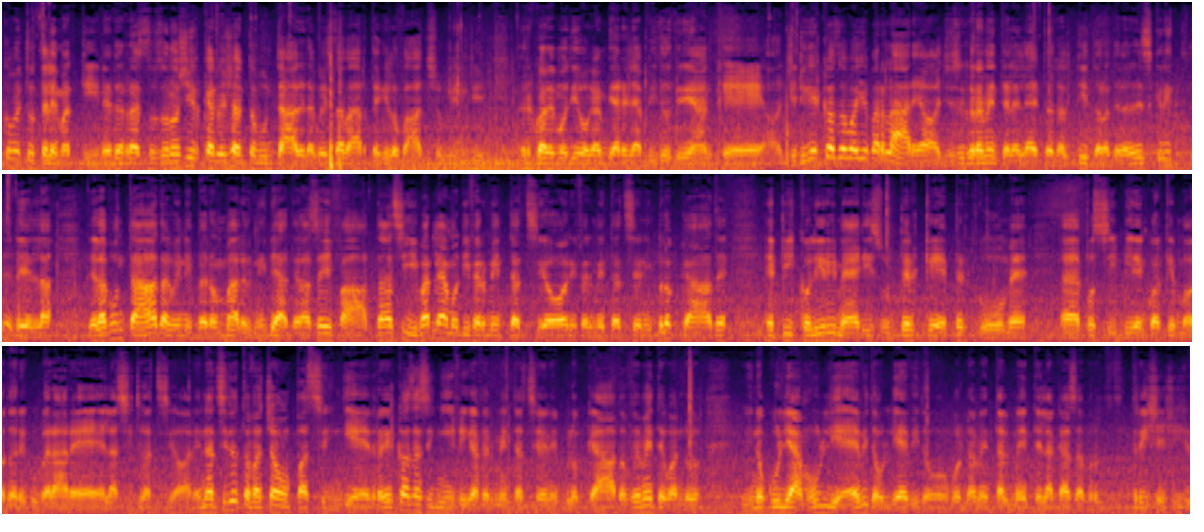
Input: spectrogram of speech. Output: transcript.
come tutte le mattine. Del resto sono circa 200 puntate da questa parte che lo faccio, quindi per quale motivo cambiare le abitudini anche oggi. Di che cosa voglio parlare oggi? Sicuramente l'hai letto dal titolo della descrizione della, della puntata, quindi bene o male un'idea te la sei fatta. Sì, parliamo di fermentazioni, fermentazioni bloccate e piccoli rimedi sul perché e per come è possibile in qualche modo recuperare la situazione. Innanzitutto facciamo un passo indietro. Che cosa significa fermentazione bloccata? Ovviamente quando inoculiamo un lievito, un lievito fondamentalmente la casa produttrice ci,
